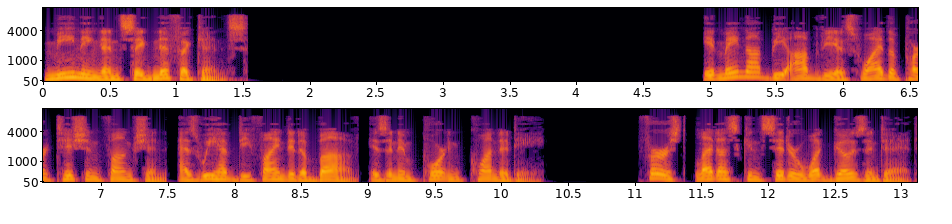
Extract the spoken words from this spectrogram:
Meaning and significance It may not be obvious why the partition function, as we have defined it above, is an important quantity. First, let us consider what goes into it.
